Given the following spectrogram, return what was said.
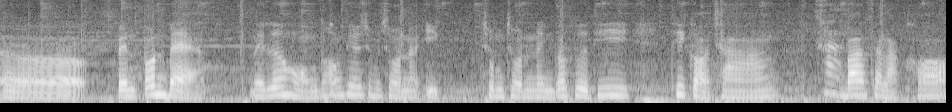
เอ่อเป็นต้นแบบในเรื่องของท่องเที่ยวชุมชนนะอีกชุมชนหนึ่งก็คือที่ที่เกาะช้าง ค่ะ บ้านสลักคอก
